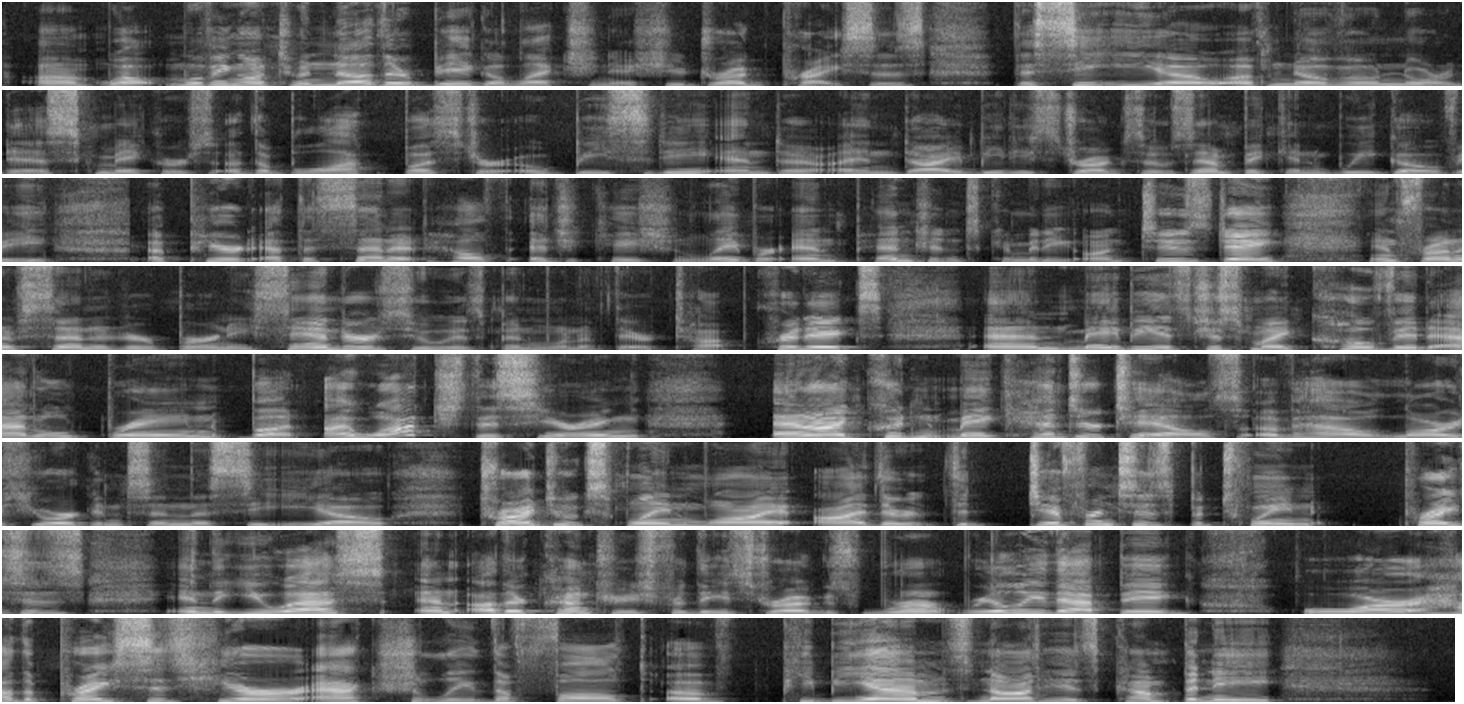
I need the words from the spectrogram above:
Um, well, moving on to another big election issue drug prices. The CEO of Novo Nordisk, makers of the blockbuster obesity and, uh, and diabetes drugs Ozempic and Wegovy, appeared at the Senate Health, Education, Labor, and Pensions Committee on Tuesday in front of Senator Bernie Sanders, who has been one of their top critics. And maybe it's just my COVID addled brain, but I watched this hearing and I couldn't make heads or tails of how Lars Jorgensen, the CEO, tried to explain why either the differences between prices in the US and other countries for these drugs weren't really that big, or how the prices here are actually the fault of PBMs, not his company.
